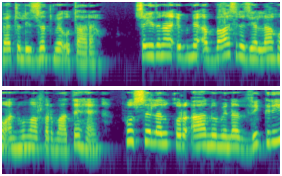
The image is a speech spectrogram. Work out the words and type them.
بیت العزت میں اتارا۔ سیدنا ابن عباس رضی اللہ عنہما فرماتے ہیں، فصل القرآن من الذکری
